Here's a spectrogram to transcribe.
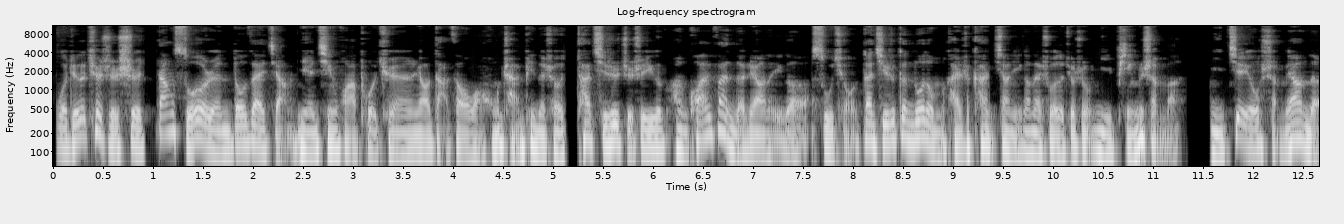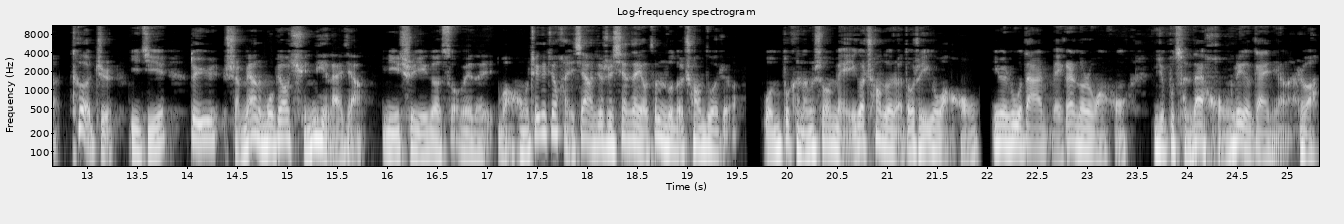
我觉得确实是，当所有人都在讲年轻化破圈，要打造网红产品的时候，它其实只是一个很宽泛的这样的一个诉求。但其实更多的，我们还是看像你刚才说的，就是你凭什么，你借由什么样的特质，以及对于什么样的目标群体来讲，你是一个所谓的网红。这个就很像，就是现在有这么多的创作者，我们不可能说每一个创作者都是一个网红，因为如果大家每个人都是网红，你就不存在红这个概念了，是吧？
